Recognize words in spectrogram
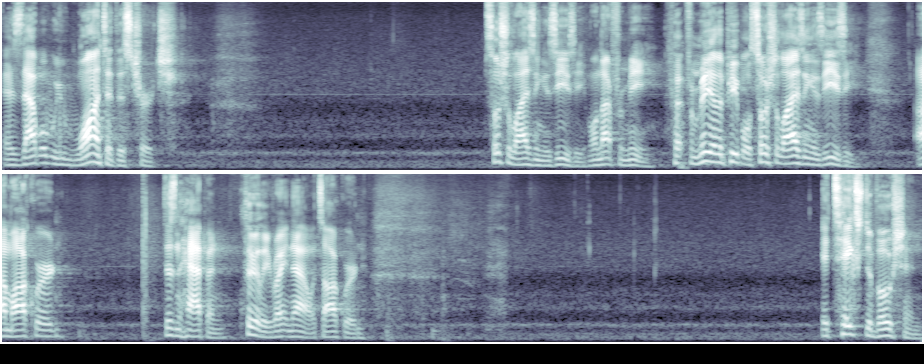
Is that what we want at this church? Socializing is easy. Well, not for me, but for many other people, socializing is easy. I'm awkward. It doesn't happen. Clearly, right now, it's awkward. It takes devotion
